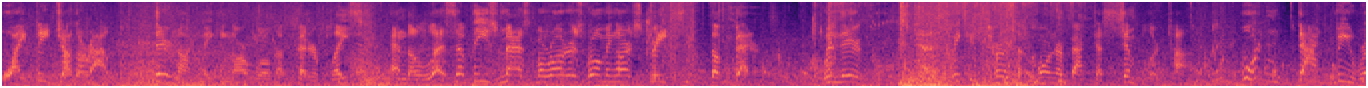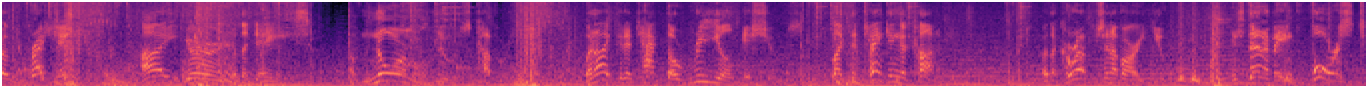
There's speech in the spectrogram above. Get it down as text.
wipe each other out. They're not making our world a better place, and the less of these mass marauders roaming our streets, the better. When they're we can turn the corner back to simpler times. Wouldn't that be refreshing? I yearn for the days of normal news coverage, when I could attack the real issues, like the tanking economy, or the corruption of our youth, instead of being forced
